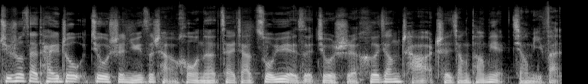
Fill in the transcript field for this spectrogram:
据说在台州，就是女子产后呢，在家坐月子就是喝姜茶、吃姜汤面、姜米饭。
